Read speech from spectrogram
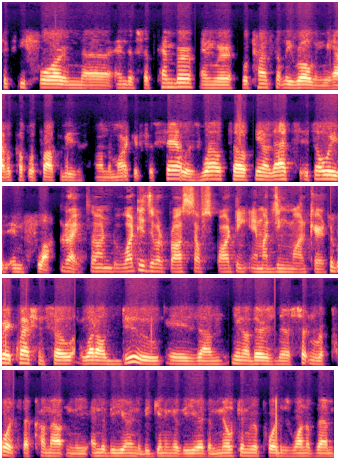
64 in the end of September. And we're we're constantly rolling. We have a couple of properties on the market for sale as well. So you know that's it's always in flux. Right. So and what is your process of spotting emerging markets? It's a great question. So what I'll do is, um, you know, there's there are certain reports that come out in the end of the year and the beginning of the year. The Milken report is one of them.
